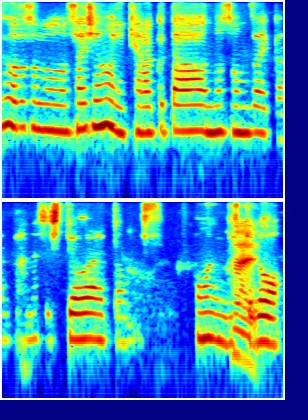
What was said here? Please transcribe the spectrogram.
ほどその最初の方にキャラクターの存在感って話しておられたんです。思うんですけど、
